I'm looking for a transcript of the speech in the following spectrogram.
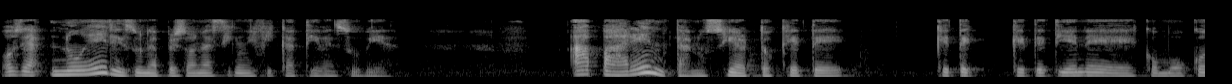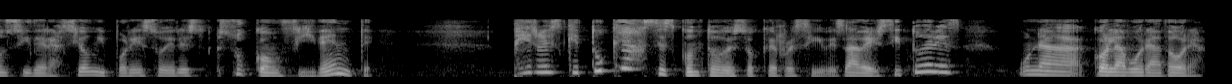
o sea, no eres una persona significativa en su vida. Aparenta, ¿no es cierto?, que te, que te, que te tiene como consideración y por eso eres su confidente. Pero es que tú qué haces con todo eso que recibes? A ver, si tú eres una colaboradora,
